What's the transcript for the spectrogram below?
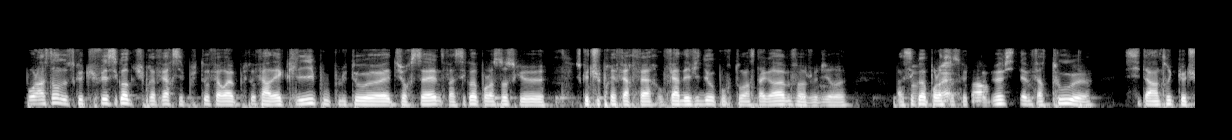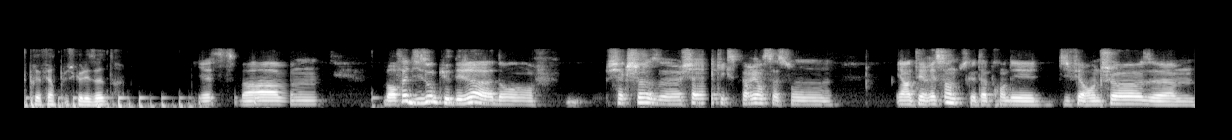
pour l'instant, de ce que tu fais, c'est quoi que tu préfères? C'est plutôt faire, ouais, plutôt faire des clips ou plutôt euh, être sur scène? Enfin, c'est quoi pour l'instant ce que, ce que tu préfères faire? Ou faire des vidéos pour ton Instagram? Enfin, je veux dire, euh, ah, c'est quoi pour l'instant Ouais, ce que tu bah. même si t'aimes faire tout, euh, si t'as un truc que tu préfères plus que les autres? Yes. Bah, hum, bah, en fait, disons que déjà, dans chaque chose, euh, chaque expérience a son... est intéressante parce que tu apprends des différentes choses. euh,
